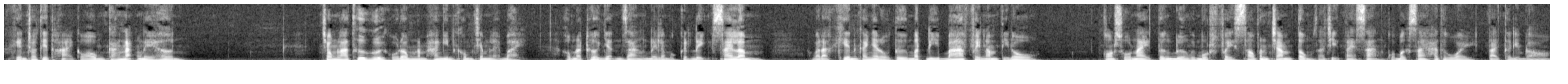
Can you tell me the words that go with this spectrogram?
khiến cho thiệt hại của ông càng nặng nề hơn. Trong lá thư gửi cổ đông năm 2007, ông đã thừa nhận rằng đây là một quyết định sai lầm và đã khiến các nhà đầu tư mất đi 3,5 tỷ đô. Con số này tương đương với 1,6% tổng giá trị tài sản của Berkshire Hathaway tại thời điểm đó.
